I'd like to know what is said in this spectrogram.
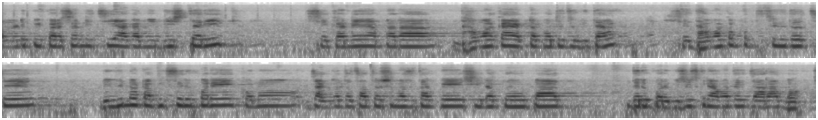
অলরেডি প্রিপারেশান নিচ্ছি আগামী বিশ তারিখ। সেখানে আপনারা ধামাকা একটা প্রতিযোগিতা সেই ধামাকা প্রতিযোগিতা হচ্ছে বিভিন্ন টপিক্সের উপরে কোনো জাগ্রত ছাত্র সমাজে থাকবে শিল প্রভুপাদদের উপরে। বিশেষ করে আমাদের যারা ভক্ত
